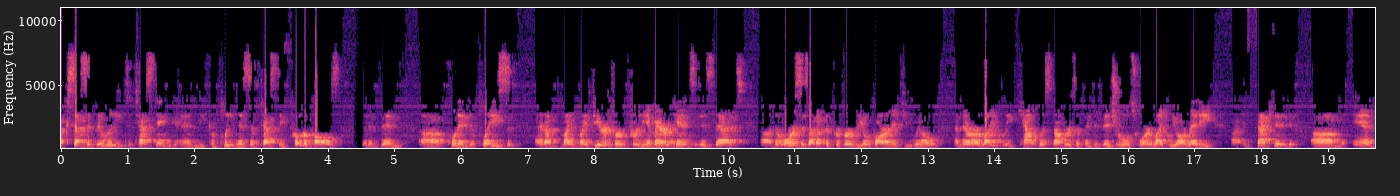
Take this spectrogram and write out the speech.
accessibility to testing and the completeness of testing protocols that have been put into place and I'm, my, my fear for, for the Americans is that uh, the horse is out of the proverbial barn, if you will, and there are likely countless numbers of individuals who are likely already uh, infected um, and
